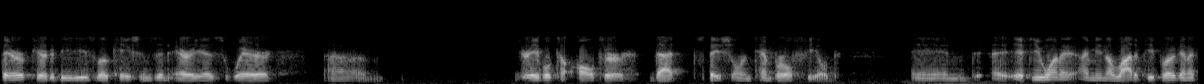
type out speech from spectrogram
there appear to be these locations and areas where um, you're able to alter that spatial and temporal field. And if you want to, I mean, a lot of people are going to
